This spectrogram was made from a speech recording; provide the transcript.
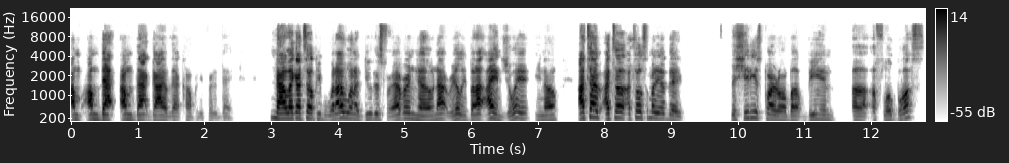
I'm I'm that I'm that guy of that company for the day. Now, like I tell people, would I want to do this forever? No, not really. But I, I enjoy it. You know, I tell I tell I told somebody the other day, the shittiest part about being uh, a float boss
